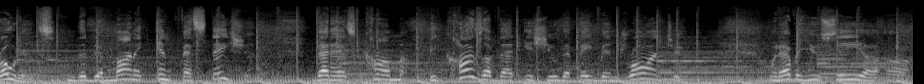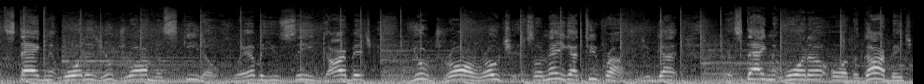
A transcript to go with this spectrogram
rodents, the demonic infestation that has come because of that issue that they've been drawn to. Whenever you see uh, uh, stagnant waters, you'll draw mosquitoes. Wherever you see garbage, you'll draw roaches. So now you got two problems. You've got the stagnant water or the garbage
